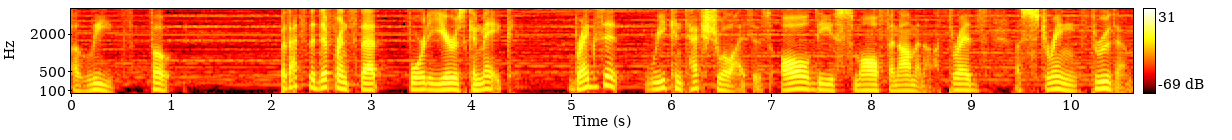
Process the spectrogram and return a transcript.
a leave vote. But that's the difference that 40 years can make. Brexit recontextualizes all these small phenomena, threads a string through them,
